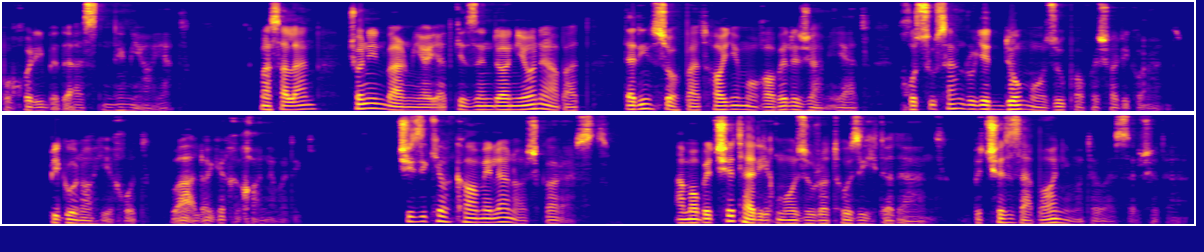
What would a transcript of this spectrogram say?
بخوری به دست نمی آید مثلا چون این برمی آید که زندانیان ابد در این صحبت های مقابل جمعیت خصوصا روی دو موضوع پافشاری کنند. بیگناهی خود و علایق خانوادگی. چیزی که کاملا آشکار است. اما به چه طریق موضوع را توضیح دادند به چه زبانی متوسل شدند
